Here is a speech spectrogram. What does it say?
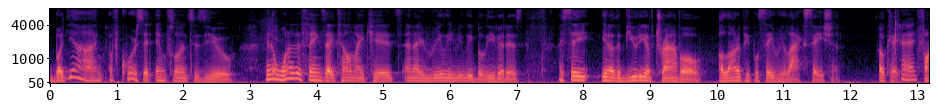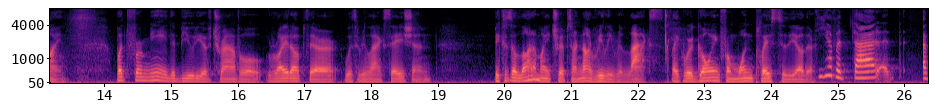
But yeah, I'm, of course, it influences you. You know, one of the things I tell my kids, and I really, really believe it is, I say, you know, the beauty of travel. A lot of people say relaxation. Okay, Okay. fine. But for me, the beauty of travel, right up there with relaxation, because a lot of my trips are not really relaxed. Like we're going from one place to the other. Yeah, but that uh,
